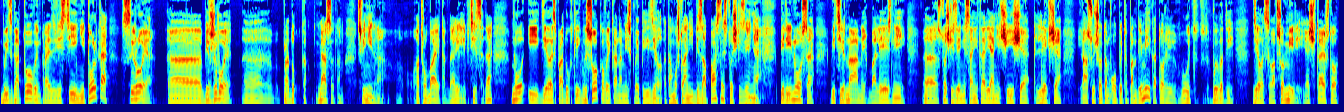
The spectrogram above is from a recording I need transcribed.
быть готовым произвести не только сырое э, биржевой э, продукт, как мясо, там, свинина, отруба и так далее, или птица, да, но и делать продукты высокого экономического передела, потому что они безопасны с точки зрения переноса ветеринарных болезней, э, с точки зрения санитарии они чище, легче, а с учетом опыта пандемии, который будет выводы делаться во всем мире, я считаю, что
